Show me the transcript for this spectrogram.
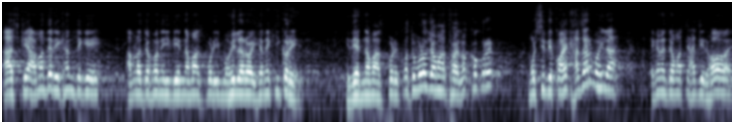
আজকে আমাদের এখান থেকে আমরা যখন ঈদের নামাজ পড়ি মহিলারা এখানে কি করে? ঈদের নামাজ পড়ে কত বড় জামাত হয়, লক্ষ্য করেন? মসজিদে কয়েক হাজার মহিলা এখানে জমাতে হাজির হয়।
